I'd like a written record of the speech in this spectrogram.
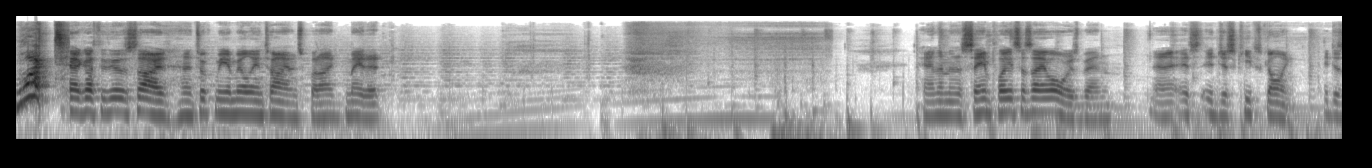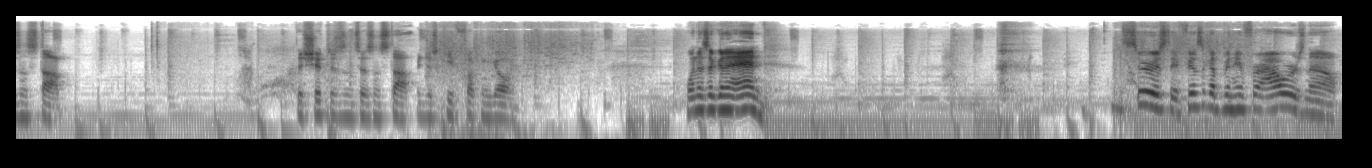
What? Yeah, I got to the other side, and it took me a million times, but I made it. And I'm in the same place as I've always been. And it's it just keeps going. It doesn't stop. The shit doesn't doesn't stop. It just keeps fucking going. When is it gonna end? Seriously, it feels like I've been here for hours now.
